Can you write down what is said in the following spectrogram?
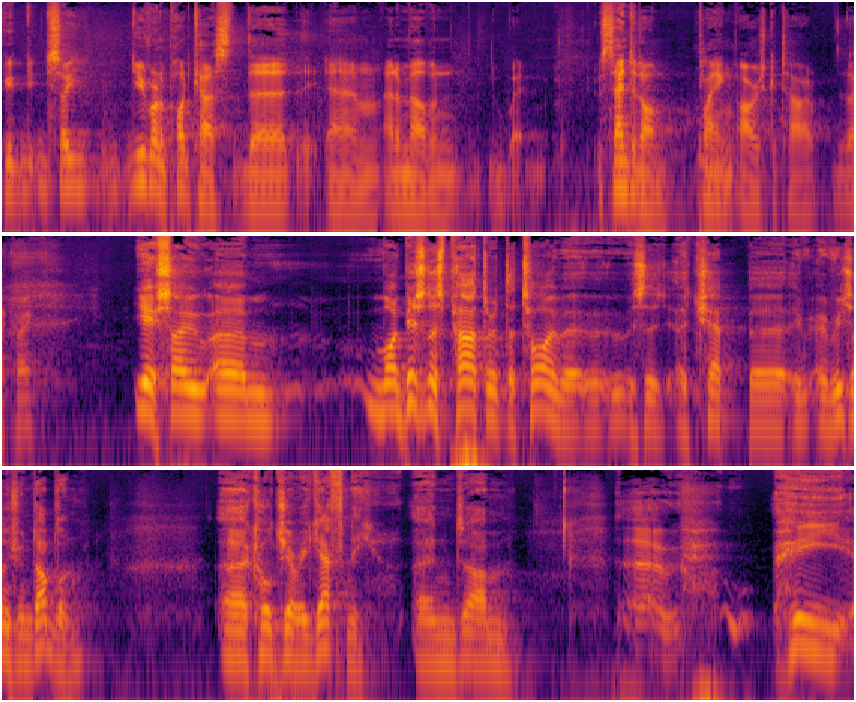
yeah. So you, you run a podcast the um, out of Melbourne, centered on playing Irish guitar. Is that correct? Yeah, so um, my business partner at the time uh, was a, a chap uh, originally from Dublin uh, called Jerry Gaffney. And um, uh, he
